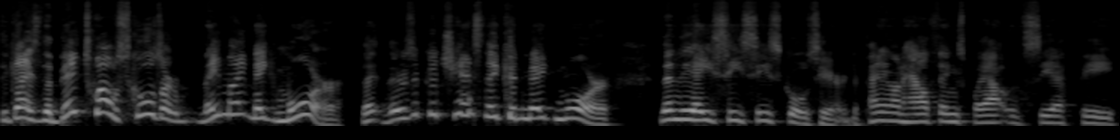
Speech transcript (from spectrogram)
The guys, the Big 12 schools are, they might make more. There's a good chance they could make more than the ACC schools here, depending on how things play out with CFP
